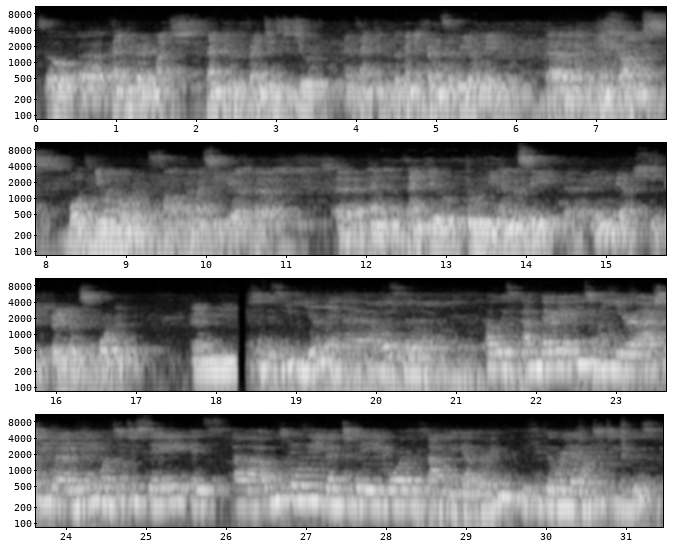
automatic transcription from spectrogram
So uh, thank you very much. Thank you to the French Institute, and thank you to the many friends that we have made uh, in France, both new and old. Some of them I see here. Uh, and, and, thank you to the embassy uh, in India, who's been very, very supportive. And see here, and uh, I was, I was, I'm very happy to be here. Actually, what I really wanted to say is, I would call the event today more of a family gathering. This is the word I wanted to use.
